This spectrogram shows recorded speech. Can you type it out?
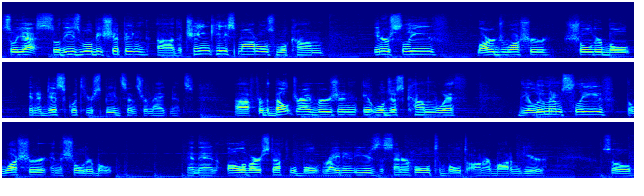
so yes, so these will be shipping. Uh, the chain case models will come inner sleeve, large washer, shoulder bolt, and a disc with your speed sensor magnets. Uh, for the belt drive version, it will just come with the aluminum sleeve, the washer, and the shoulder bolt. And then all of our stuff will bolt right in, use the center hole to bolt on our bottom gear. So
